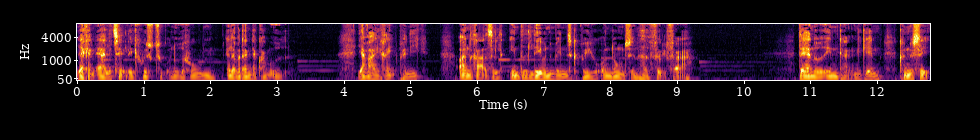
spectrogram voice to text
Jeg kan ærligt talt ikke huske turen ud af hulen, eller hvordan jeg kom ud. Jeg var i ren panik, og en rædsel intet levende menneske på jorden nogensinde havde følt før. Da jeg nåede indgangen igen, kunne jeg se,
